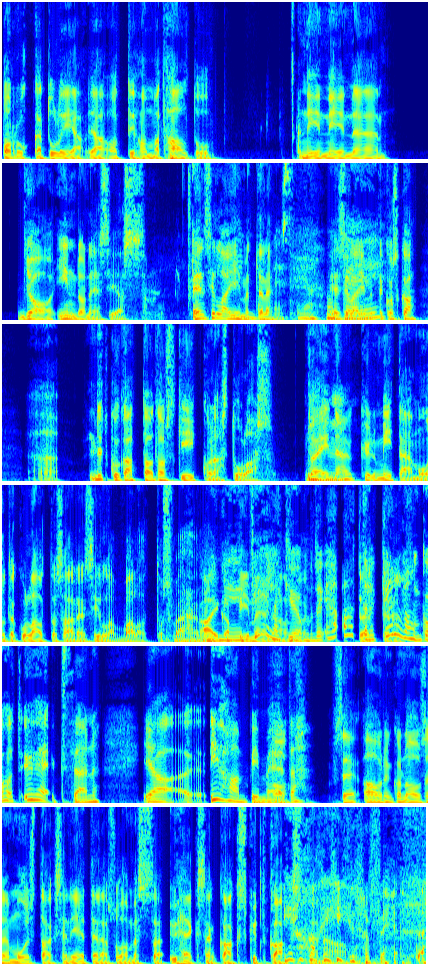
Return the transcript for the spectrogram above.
porukka tuli ja, ja otti hommat haltuun. Niin, niin äh, joo, Indonesiassa. En sillä ihmettele. Indonesia, En sillä ihmettele, koska äh, nyt kun katsoo tostakin ikkunasta tulos, No ei näy kyllä mitään muuta kuin Lauttasaaren sillan valot tuossa vähän. Aika niin, pimeänä on, noin mutta ajattele, kello on kohta yhdeksän ja äh, ihan pimeetä. Oh, se aurinko nousee muistaakseni Etelä-Suomessa 9.22 Ihan hirveetä.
